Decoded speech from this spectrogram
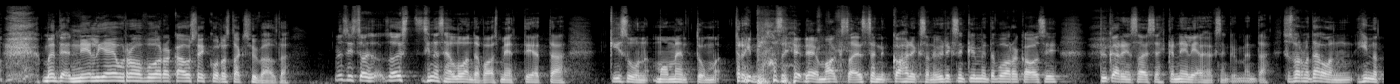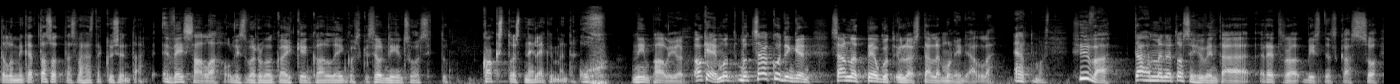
Mä en tiedä, neljä euroa vuorokausi, kuulostaako hyvältä? No siis se olisi, se olisi sinänsä luontevaa, jos miettii, että Kisun Momentum tripla CD maksaisi sen 8,90 vuorokausi, Pykärin saisi ehkä 4,90. Se olisi varmaan tällainen hinnoittelu, mikä tasoittaisi vähän sitä kysyntää. Vesala olisi varmaan kaikkein kallein, koska se on niin suosittu. 12,40. Uh, niin paljon. Okei, okay, mutta mut sä kuitenkin, sä annat peukut ylös tälle mun idealle. Ehdottomasti. Hyvä. Tähän menee tosi hyvin tämä retro business kassu.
